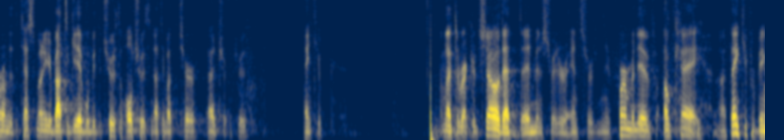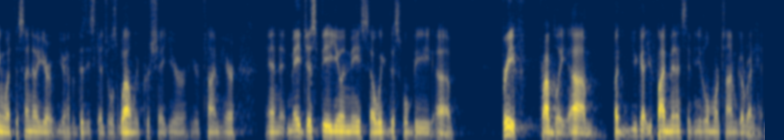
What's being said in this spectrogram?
affirm that the testimony you are about to give will be the truth, the whole truth, and nothing but the uh, truth? Thank you. And let the record show that the Administrator answered in the affirmative. Okay. Uh, thank you for being with us. I know you you have a busy schedule as well, and we appreciate your, your time here. And it may just be you and me, so we, this will be uh, brief, probably. Um, but you got your five minutes. If you need a little more time, go right ahead.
